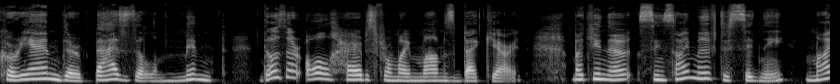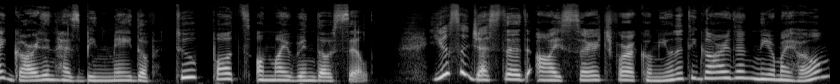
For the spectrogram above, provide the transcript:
Coriander, basil, mint, those are all herbs from my mom's backyard. But you know, since I moved to Sydney, my garden has been made of two pots on my windowsill. You suggested I search for a community garden near my home?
